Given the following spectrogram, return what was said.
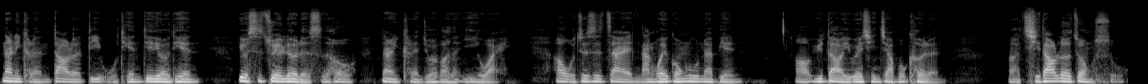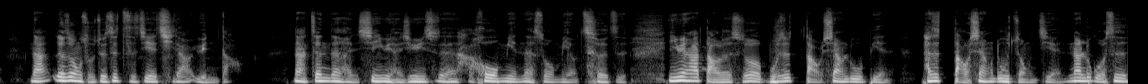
那你可能到了第五天、第六天。又是最热的时候，那你可能就会发生意外啊！我就是在南回公路那边哦，遇到一位新加坡客人啊，骑到热中暑，那热中暑就是直接骑到晕倒。那真的很幸运，很幸运是他后面那时候没有车子，因为他倒的时候不是倒向路边，他是倒向路中间。那如果是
